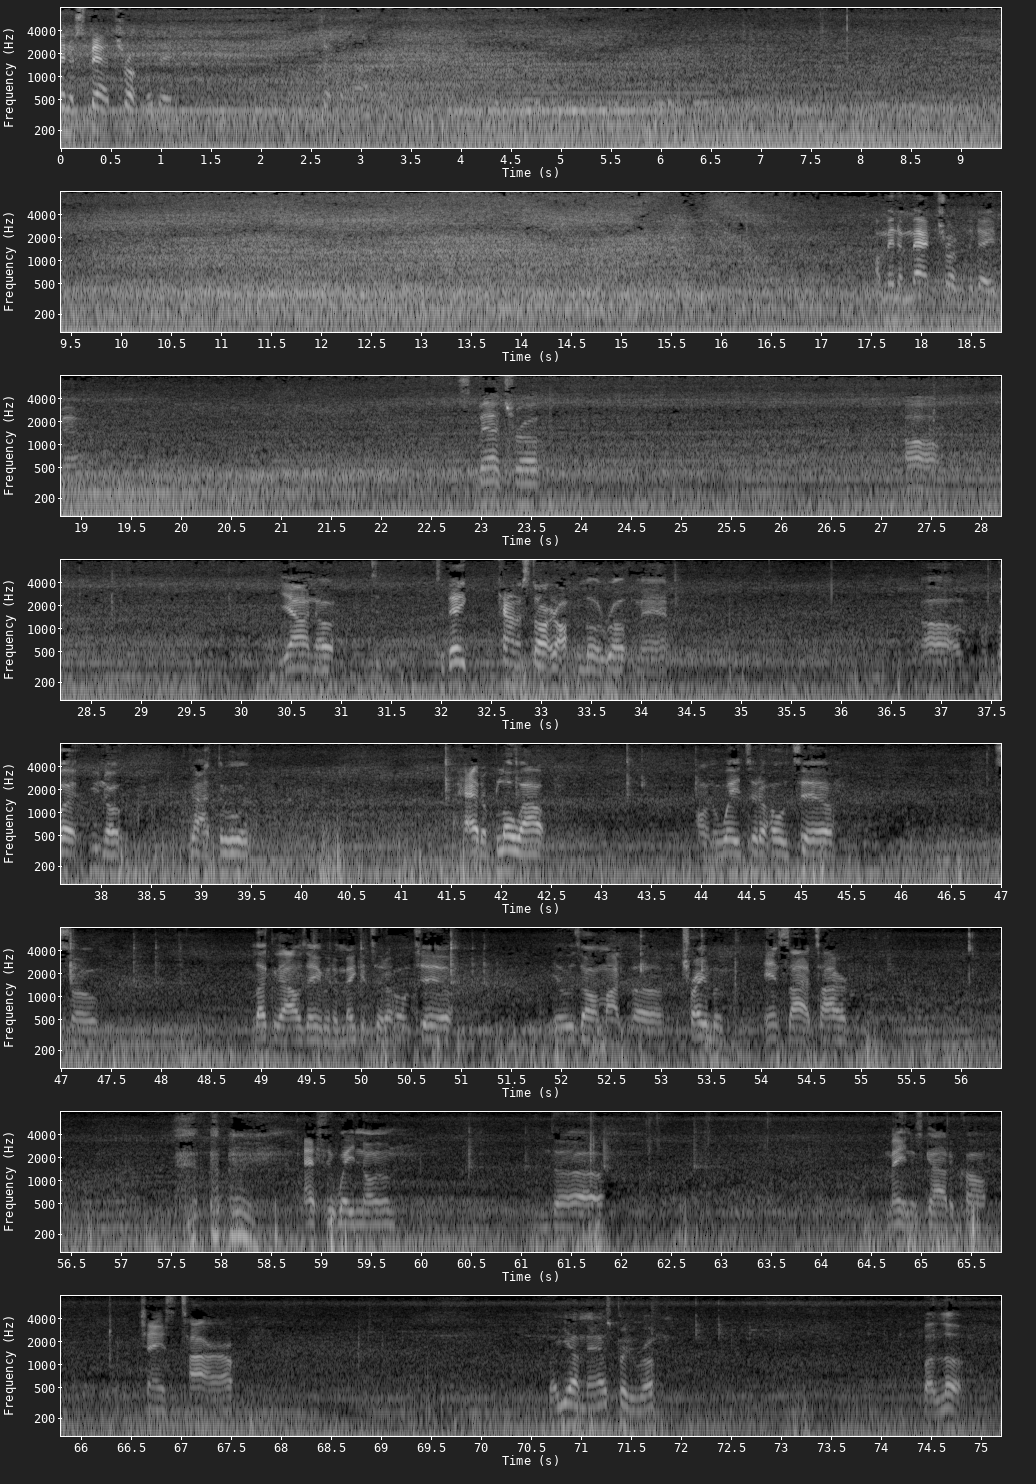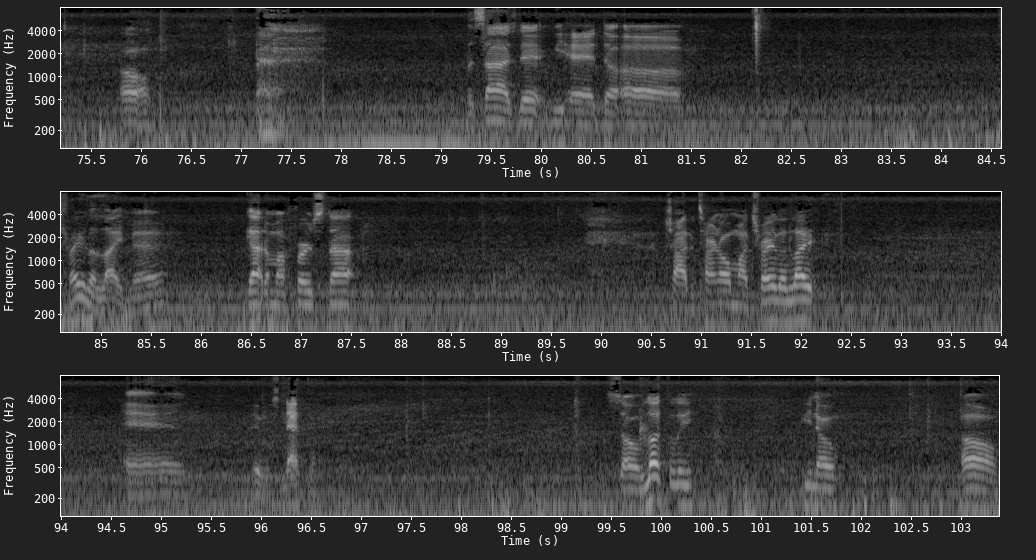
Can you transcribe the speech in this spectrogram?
I'm in a spare truck today. I'm in a Mack truck today, man. Spare truck. Um, yeah, I know. Today kind of started off a little rough, man. Um, but you know, got through it. Had a blowout on the way to the hotel. So luckily I was able to make it to the hotel. It was on my uh, trailer, inside tire. Actually waiting on the uh, maintenance guy to come change the tire out. But yeah, man, it's pretty rough. But look, um, besides that, we had the uh, trailer light, man. Got to my first stop. Tried to turn on my trailer light. And it was nothing. So luckily, you know, um,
